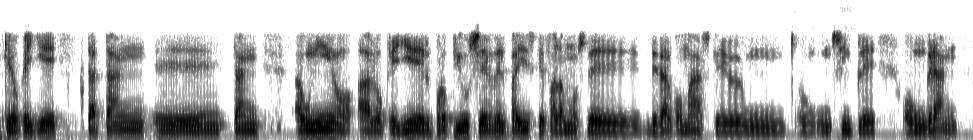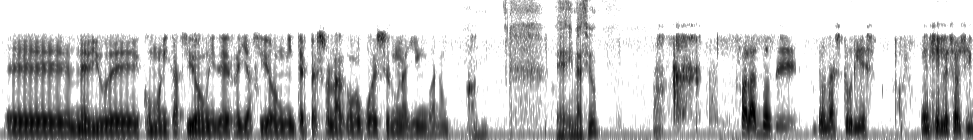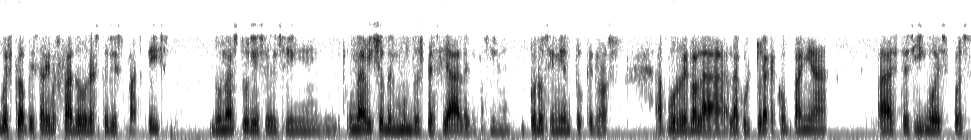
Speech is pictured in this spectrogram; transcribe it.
creo que ye está tan, eh, tan unido a lo que lle el propio ser del país que falamos de, de algo más que un, un simple o un gran eh, medio de comunicación y de relación interpersonal como puede ser una lingua, ¿no? Uh -huh. eh, Ignacio? Falando de, de una Asturias en si les lingües propias estaríamos falando de una Asturias matriz, de una Asturias en, sin una visión del mundo especial, en, sin conocimiento que nos apurre ¿no? la, la cultura que acompaña a estos lingües pues,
